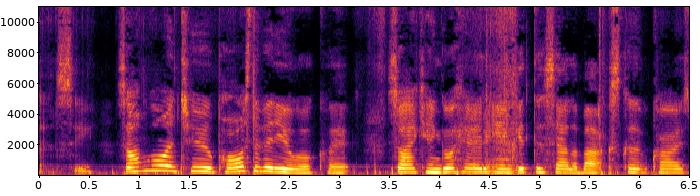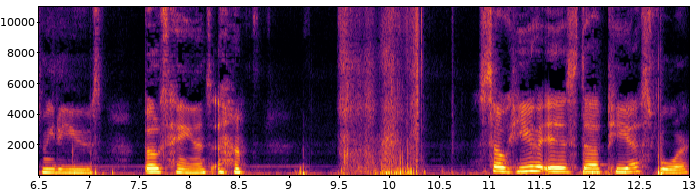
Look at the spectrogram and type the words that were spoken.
Let's see. So I'm going to pause the video real quick so I can go ahead and get this out of the box because it requires me to use both hands. so here is the PS4.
